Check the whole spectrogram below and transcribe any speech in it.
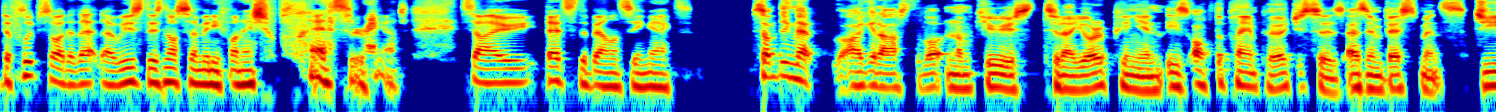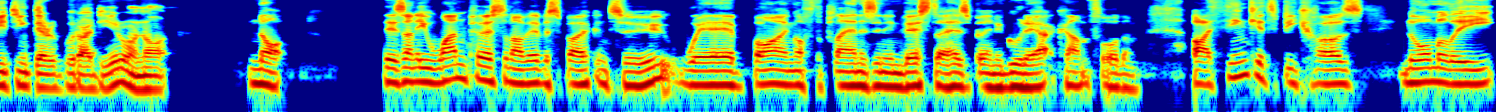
The flip side of that, though, is there's not so many financial planners around. So that's the balancing act. Something that I get asked a lot, and I'm curious to know your opinion, is off the plan purchases as investments. Do you think they're a good idea or not? Not there's only one person I've ever spoken to where buying off the plan as an investor has been a good outcome for them. I think it's because normally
